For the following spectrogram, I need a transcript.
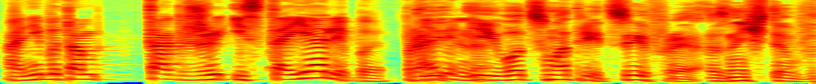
они бы там также и стояли бы, правильно? И, и вот смотри, цифры. Значит, в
